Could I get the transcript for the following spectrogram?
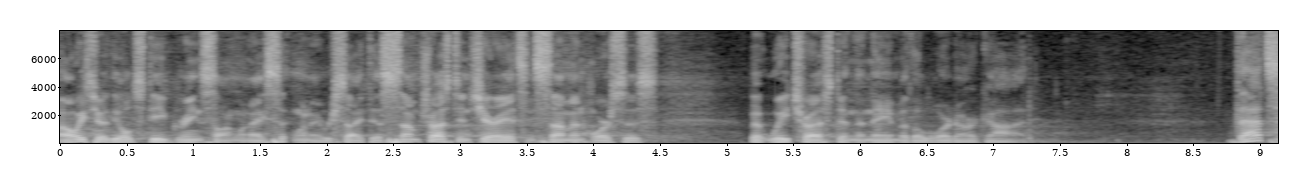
always hear the old Steve Green song when I, when I recite this. Some trust in chariots and some in horses, but we trust in the name of the Lord our God. That's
